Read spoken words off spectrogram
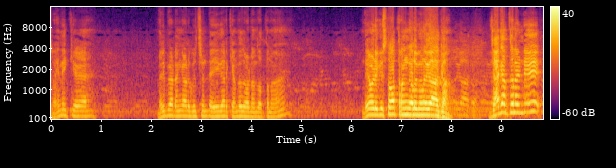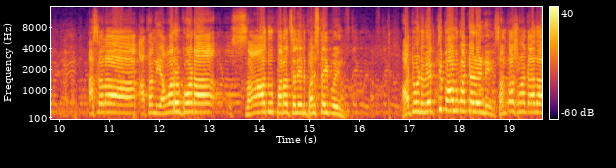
ట్రైన్ ఎక్కేవా? బలిపేటం కాడ కూర్చుంటే అయ్యగారు కింద చూడడం చూస్తున్నా దేవుడికి స్తోత్రం కలుగునగాక. జాగ్రత్తలండి అసలు అతన్ని ఎవరు కూడా సాధుపరచలేని పరిస్థితి అయిపోయింది. అటువంటి వ్యక్తి బాగుపడ్డాడండి. సంతోషమా కాదా?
